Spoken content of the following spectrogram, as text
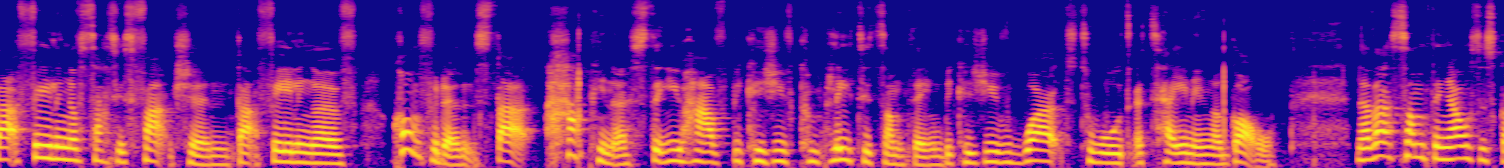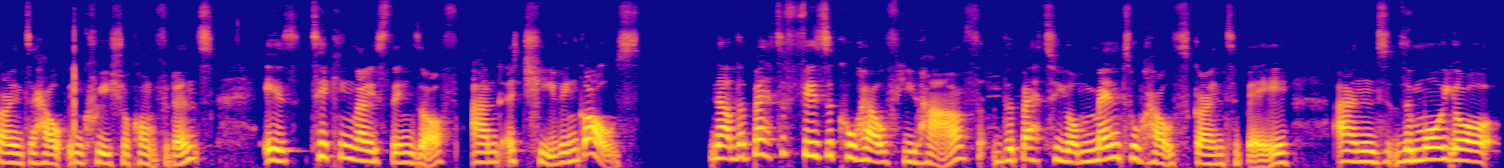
that feeling of satisfaction, that feeling of confidence, that happiness that you have because you've completed something, because you've worked towards attaining a goal. Now that's something else that's going to help increase your confidence is ticking those things off and achieving goals. Now the better physical health you have, the better your mental health is going to be and the more you're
